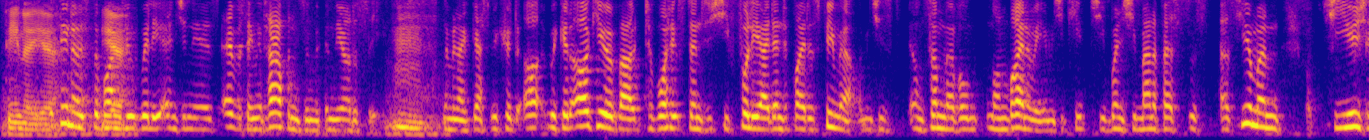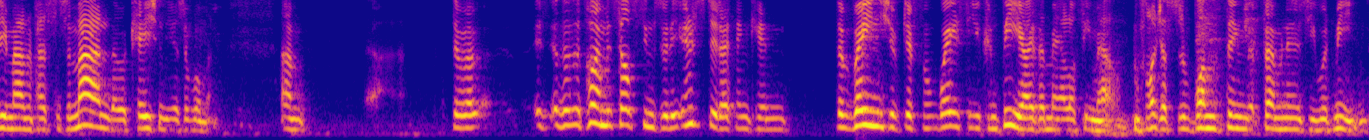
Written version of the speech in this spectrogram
Athena, yeah. Athena is the one Yeah. who really engineers everything that happens in, in the Odyssey. Mm. I mean, I guess we could uh, we could argue about to what extent is she fully identified as female. I mean, she's on some level non-binary. I mean, she keeps she when she manifests as, as human, she usually manifests as a man, though occasionally as a woman. Um, there are, is, the the poem itself seems really interested, I think, in the range of different ways that you can be either male or female. Mm-hmm. It's not just sort of one thing that femininity would mean.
